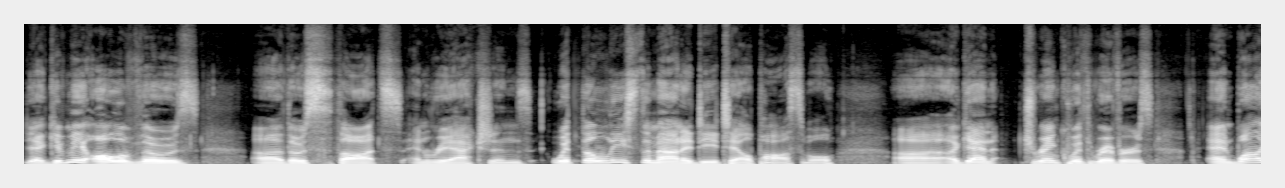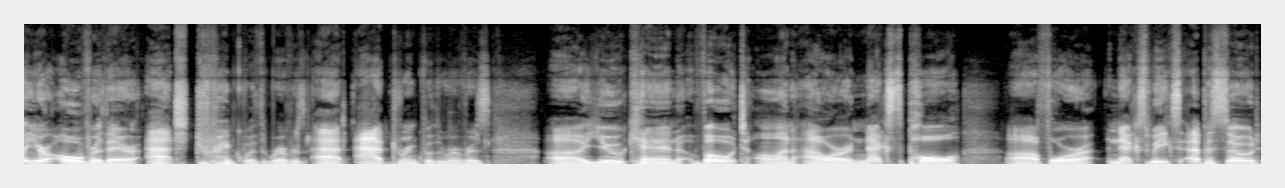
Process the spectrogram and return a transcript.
yeah, give me all of those uh, those thoughts and reactions with the least amount of detail possible. Uh, again, drink with Rivers, and while you're over there at Drink with Rivers at at Drink with Rivers, uh, you can vote on our next poll uh, for next week's episode.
